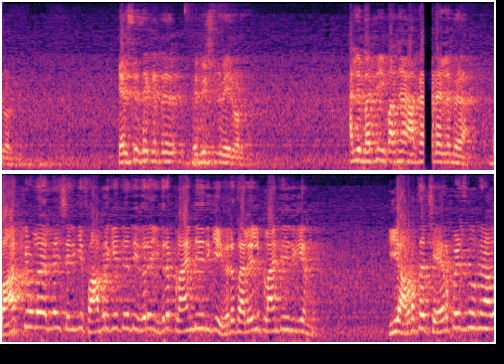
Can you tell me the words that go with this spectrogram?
പറഞ്ഞു ഹെൽത്ത് സെക്രട്ടറി രവീഷിന്റെ പേര് പറഞ്ഞു. അല്ലെങ്കിൽ മറ്റു ഈ പറഞ്ഞ ആൾക്കാരുടെ എല്ലാം പേരാണ് ബാക്കിയുള്ളതെല്ലാം ശരിക്കും ഫാബ്രിക്കേറ്റ് ചെയ്ത് ഇവരെ ഇവരെ പ്ലാൻ ചെയ്തിരിക്കുക ഇവരെ തലയിൽ പ്ലാൻ ചെയ്തിരിക്കുകയാണ്. ഈ അവിടുത്തെ ചെയർപേഴ്സൺ എന്ന് പറഞ്ഞ ആൾ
